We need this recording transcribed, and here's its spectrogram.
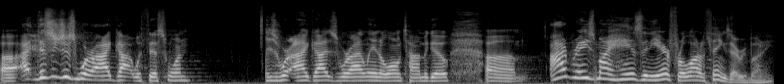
uh, I, this is just where I got with this one. This is where I got, this is where I landed a long time ago. Um, I raised my hands in the air for a lot of things, everybody.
